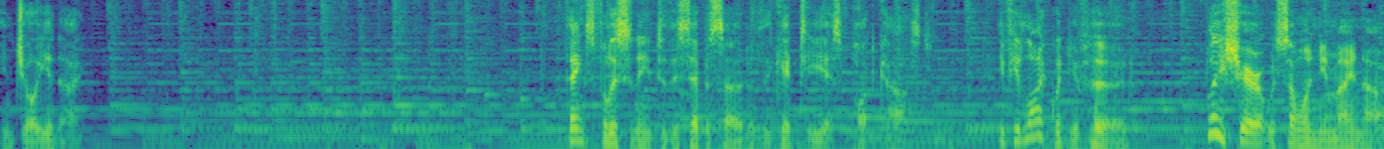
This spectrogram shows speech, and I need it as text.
enjoy your day. Thanks for listening to this episode of the Get to Yes podcast. If you like what you've heard, please share it with someone you may know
